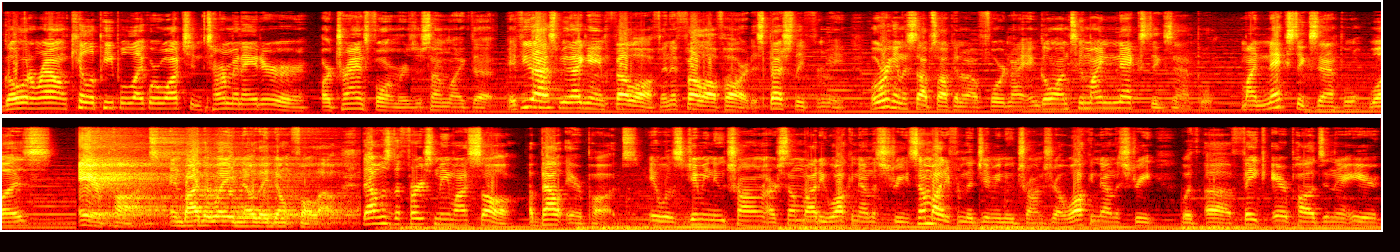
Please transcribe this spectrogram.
going around killing people like we're watching terminator or, or transformers or something like that. If you ask me that game fell off and it fell off hard especially for me. But we're gonna stop talking about fortnite and go on to my next example. My next example was AirPods. And by the way, no, they don't fall out. That was the first meme I saw about AirPods. It was Jimmy Neutron or somebody walking down the street, somebody from the Jimmy Neutron show walking down the street with uh, fake AirPods in their ear,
